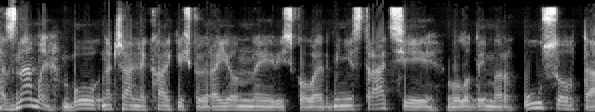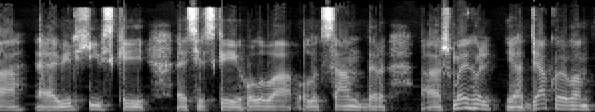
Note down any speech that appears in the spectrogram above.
З нами був начальник Харківської районної військової адміністрації Володимир Усов та е, Вільхівський е, сільський голова Олександр е, Шмиголь. Я дякую вам,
